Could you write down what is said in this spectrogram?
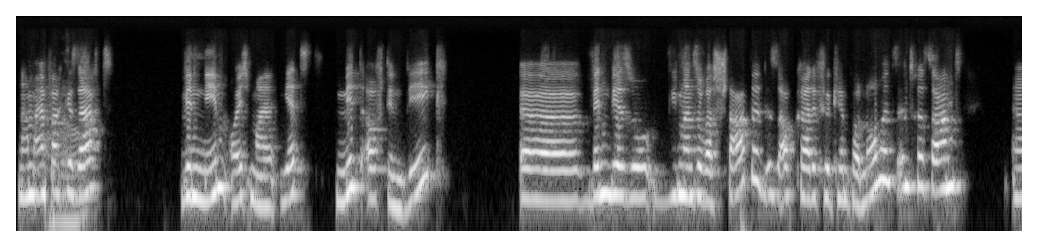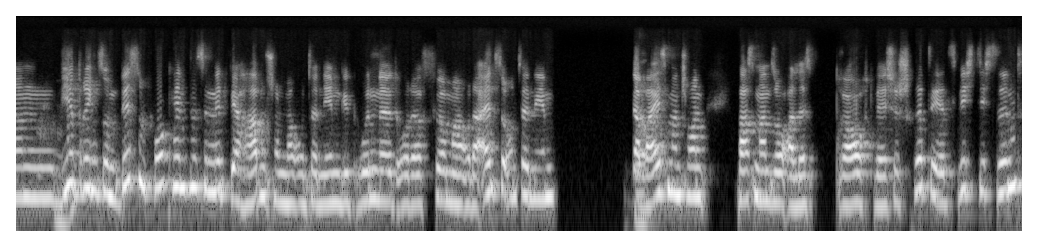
und haben einfach genau. gesagt, wir nehmen euch mal jetzt mit auf den Weg. Äh, wenn wir so, wie man sowas startet, ist auch gerade für Camper Nomads interessant. Ähm, mhm. Wir bringen so ein bisschen Vorkenntnisse mit. Wir haben schon mal Unternehmen gegründet oder Firma oder Einzelunternehmen. Da ja. weiß man schon, was man so alles braucht, welche Schritte jetzt wichtig sind.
